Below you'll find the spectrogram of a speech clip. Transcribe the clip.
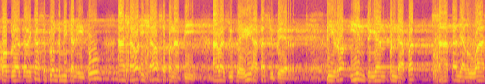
Qabla sebelum demikian itu asyara isyarah sapa Nabi ala Zubairi atas Zubair. Biro'in dengan pendapat saatan yang luas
